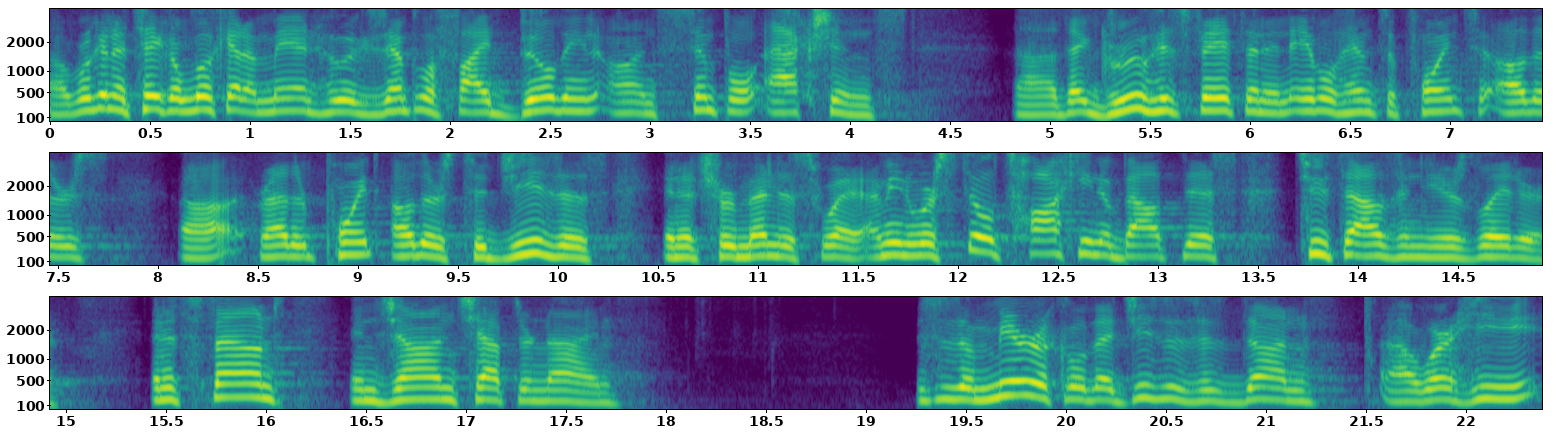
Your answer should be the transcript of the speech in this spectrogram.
uh, we're going to take a look at a man who exemplified building on simple actions uh, that grew his faith and enabled him to point to others, uh, rather, point others to Jesus in a tremendous way. I mean, we're still talking about this 2,000 years later. And it's found in John chapter 9. This is a miracle that Jesus has done uh, where he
